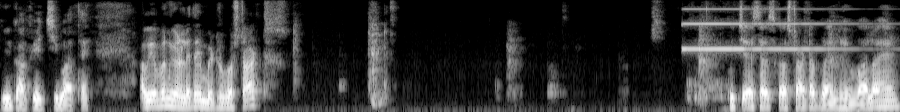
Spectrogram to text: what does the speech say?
ये काफ़ी अच्छी बात है। अभी अपन कर लेते हैं मेट्रो को स्टार्ट कुछ ऐसा इसका स्टार्टअप रहने वाला है।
